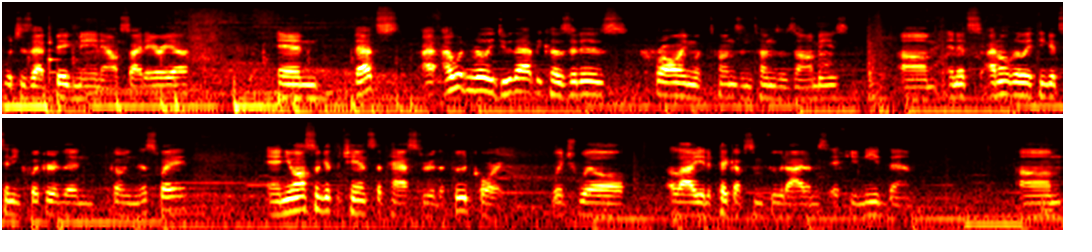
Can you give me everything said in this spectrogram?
which is that big main outside area, and that's I, I wouldn't really do that because it is crawling with tons and tons of zombies. Um, and it's I don't really think it's any quicker than going this way. And you also get the chance to pass through the food court, which will allow you to pick up some food items if you need them. Um,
